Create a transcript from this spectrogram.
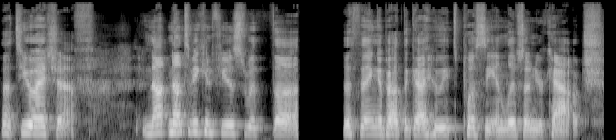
That's UHF. Not not to be confused with the the thing about the guy who eats pussy and lives on your couch.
